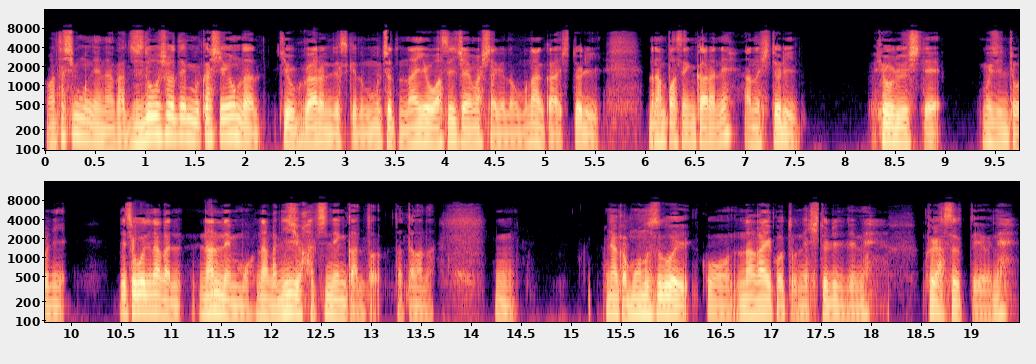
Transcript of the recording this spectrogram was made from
私もね、なんか自動書で昔読んだ記憶があるんですけども、ちょっと内容忘れちゃいましたけども、なんか一人、ナンパ船からね、あの一人、漂流して、無人島に。で、そこでなんか何年も、なんか28年間と、だったかな。うん。なんかものすごい、こう、長いことね、一人でね、暮らすっていうね、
